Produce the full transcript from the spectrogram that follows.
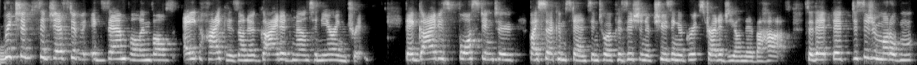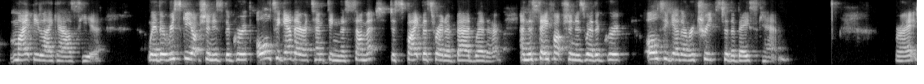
Richard's suggestive example involves eight hikers on a guided mountaineering trip. Their guide is forced into, by circumstance, into a position of choosing a group strategy on their behalf. So their, their decision model might be like ours here where the risky option is the group altogether attempting the summit despite the threat of bad weather. And the safe option is where the group altogether retreats to the base camp. Right?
